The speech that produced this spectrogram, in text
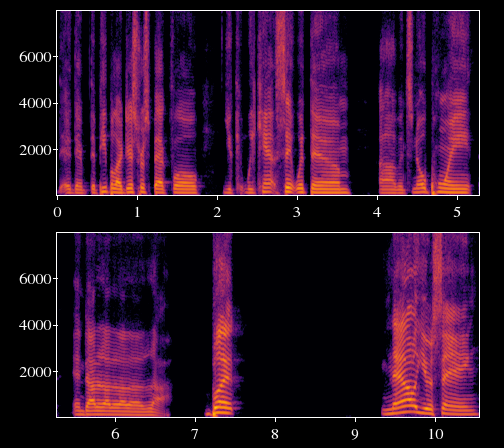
The, the people are disrespectful. You we can't sit with them um, it's no point. point, and da da da da da da. But now you're saying,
